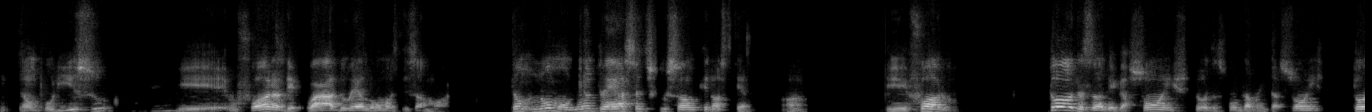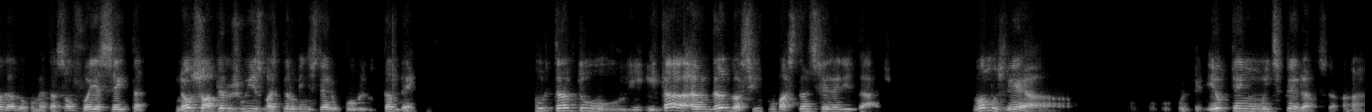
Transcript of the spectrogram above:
Então, por isso, o fora adequado é Lomas de Zamora. Então, no momento, é essa discussão que nós temos. Ó. E fórum. Todas as alegações, todas as fundamentações, toda a documentação foi aceita, não só pelo juiz, mas pelo Ministério Público também. Portanto, e está andando assim com bastante celeridade. Vamos ver. Eu tenho muita esperança né,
